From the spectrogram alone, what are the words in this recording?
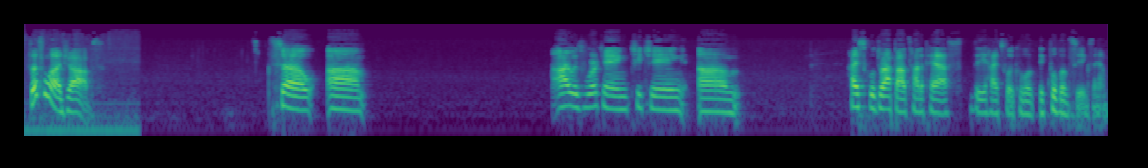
So that's a lot of jobs. so um, I was working teaching um, high school dropouts how to pass the high school equivalency exam.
